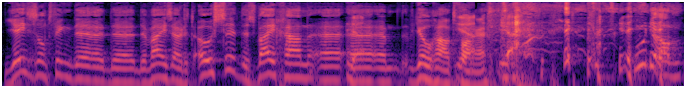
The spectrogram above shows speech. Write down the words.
Jezus ontving de, de, de wijze uit het oosten... dus wij gaan eh, eh, eh, yoga ontvangen. Ja, Hoe dan?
